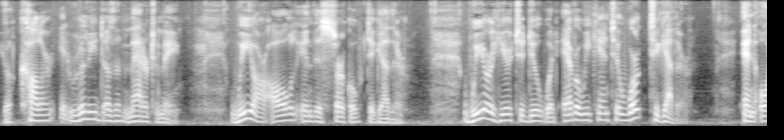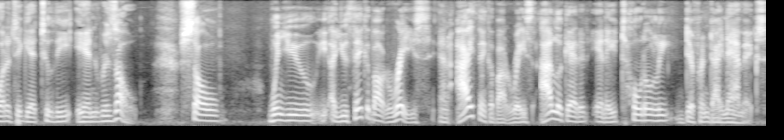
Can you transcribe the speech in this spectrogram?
your color. It really doesn't matter to me. We are all in this circle together. We are here to do whatever we can to work together in order to get to the end result. So when you uh, you think about race and I think about race, I look at it in a totally different dynamics.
